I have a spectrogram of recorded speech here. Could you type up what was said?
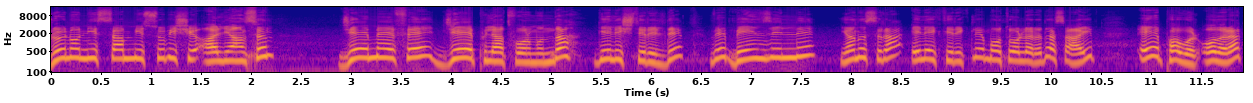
Renault Nissan Mitsubishi Alliance'ın CMF-C platformunda geliştirildi ve benzinli yanı sıra elektrikli motorlara da sahip e-Power olarak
